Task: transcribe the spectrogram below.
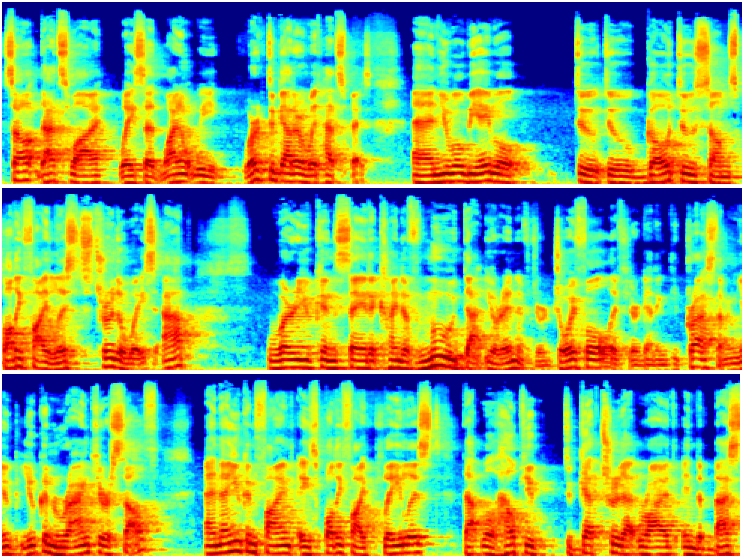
So that's why Waze said, why don't we work together with Headspace? And you will be able to, to go to some Spotify lists through the Waze app where you can say the kind of mood that you're in. If you're joyful, if you're getting depressed, I mean, you, you can rank yourself and then you can find a Spotify playlist that will help you to get through that ride in the best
